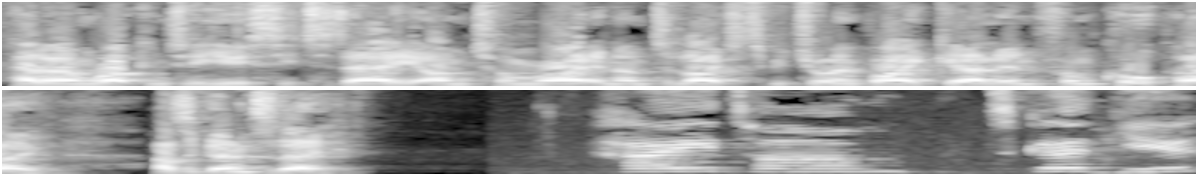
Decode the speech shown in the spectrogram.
Hello and welcome to UC Today. I'm Tom Wright and I'm delighted to be joined by Girlen from Coolpo. How's it going today? Hi, Tom. It's good. You?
